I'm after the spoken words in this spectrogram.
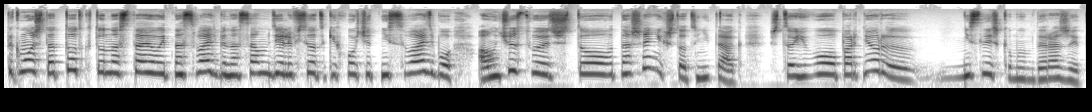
Так может, а тот, кто настаивает на свадьбе, на самом деле все-таки хочет не свадьбу, а он чувствует, что в отношениях что-то не так, что его партнер э, не слишком им дорожит.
